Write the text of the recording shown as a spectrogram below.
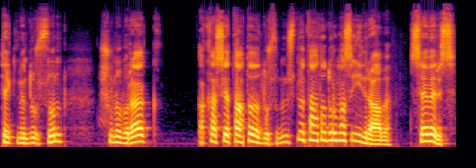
tekne dursun. Şunu bırak. Akasya tahta da dursun. Üstüne tahta durması iyidir abi. Severiz.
